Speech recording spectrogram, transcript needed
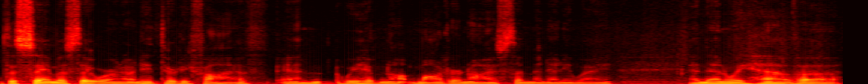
the same as they were in 1935, and we have not modernized them in any way. And then we have a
